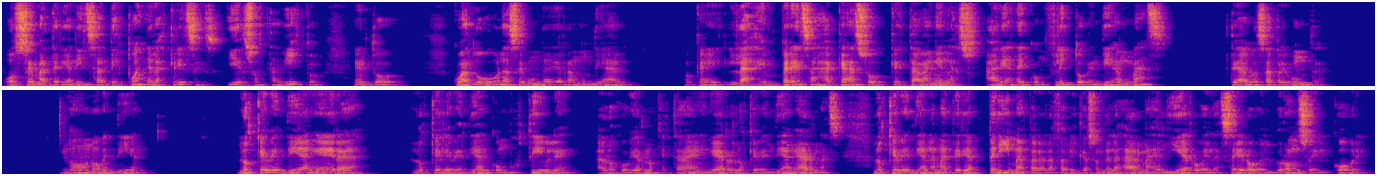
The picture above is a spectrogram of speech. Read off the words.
o se materializa después de las crisis, y eso está visto en todo. Cuando hubo la Segunda Guerra Mundial, ¿ok? ¿Las empresas acaso que estaban en las áreas de conflicto vendían más? Te hago esa pregunta. No, no vendían. Los que vendían eran los que le vendían combustible a los gobiernos que estaban en guerra, los que vendían armas, los que vendían la materia prima para la fabricación de las armas, el hierro, el acero, el bronce, el cobre.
